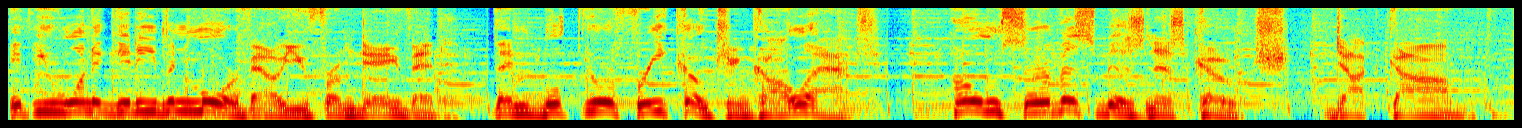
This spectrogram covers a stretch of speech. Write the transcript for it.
If you want to get even more value from David, then book your free coaching call at homeservicebusinesscoach.com.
